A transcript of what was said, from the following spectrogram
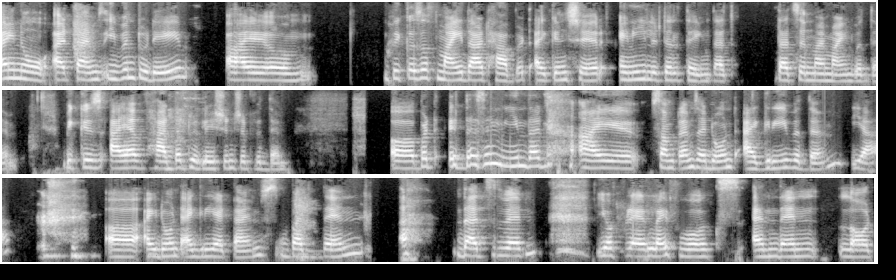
i know at times even today i um, because of my that habit i can share any little thing that that's in my mind with them. Because i have had that relationship with them uh, but it doesn't mean that i sometimes i don't agree with them yeah uh, I don't agree at times, but then that's when your prayer life works, and then Lord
